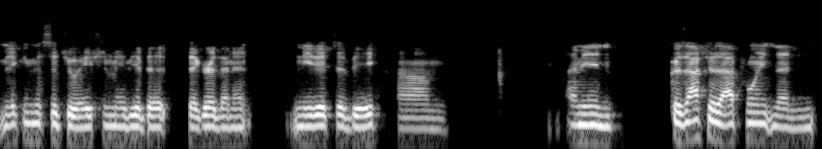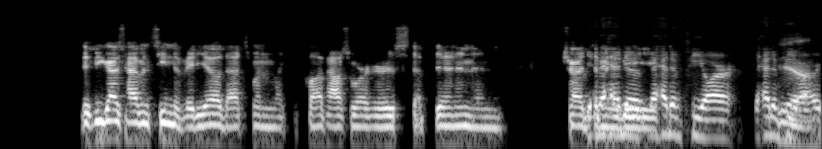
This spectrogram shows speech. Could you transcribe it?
making the situation maybe a bit bigger than it needed to be. Um, I mean, because after that point, then if you guys haven't seen the video, that's when like the clubhouse workers stepped in and tried Yeah, to the head of the head of PR, the head of Yeah. PR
